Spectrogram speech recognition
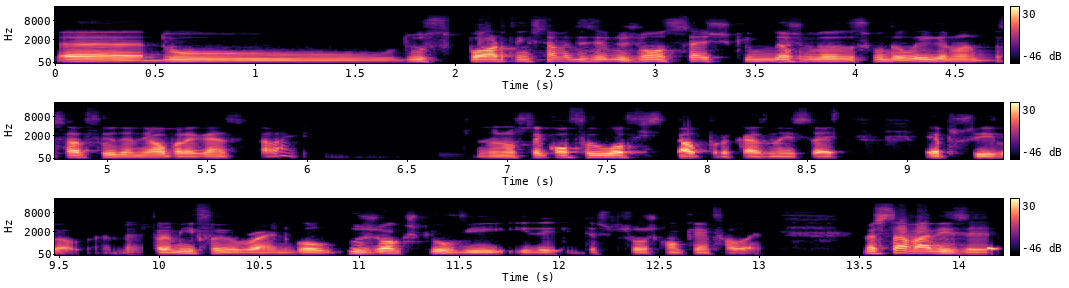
uh, do, do Sporting, estava a dizer o João Seixas que o melhor jogador da segunda Liga no ano passado foi o Daniel Bragança. Está bem, Eu não sei qual foi o oficial, por acaso nem sei. É possível. Mas para mim foi o Ryan Gold dos jogos que eu vi e das pessoas com quem falei. Mas estava a dizer,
